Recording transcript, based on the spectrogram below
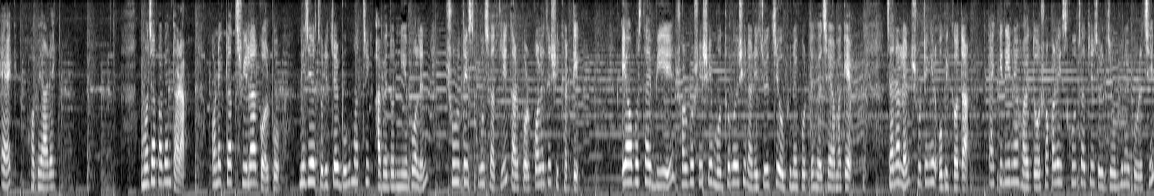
এক, হবে আরেক। মজা পাবেন তারা। অনেকটা থ্রিলার গল্প। নিজের চরিত্রের বহুমাত্রিক আবেদন নিয়ে বলেন শুরুতে স্কুল ছাত্রী, তারপর কলেজের শিক্ষার্থী। এ অবস্থায় বিয়ে, সর্বশেষে মধ্যবয়সী নারী চরিত্রে অভিনয় করতে হয়েছে আমাকে। জানালেন শুটিংয়ের অভিজ্ঞতা। একই দিনে হয়তো সকালে স্কুল ছাত্রী চরিত্রে অভিনয় করেছি,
